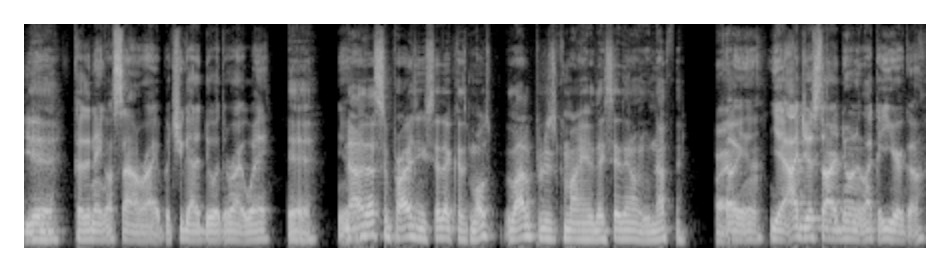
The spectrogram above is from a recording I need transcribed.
Yeah, because it ain't going to sound right. But you got to do it the right way. yeah. Yeah. No, that's surprising you said that because most a lot of producers come out here they say they don't do nothing. Right. Oh, yeah. Yeah. I just started doing it like a year ago.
